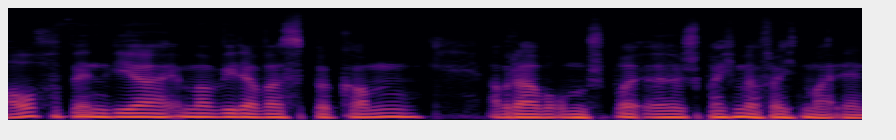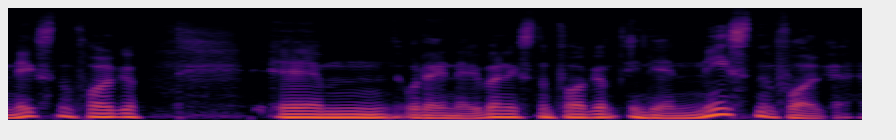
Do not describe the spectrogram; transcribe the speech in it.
auch wenn wir immer wieder was bekommen. Aber darum spre äh, sprechen wir vielleicht mal in der nächsten Folge ähm, oder in der übernächsten Folge. In der nächsten Folge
